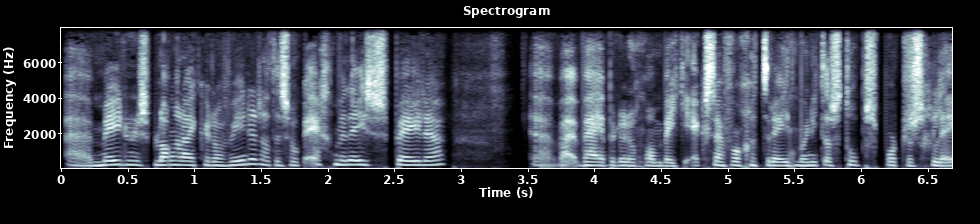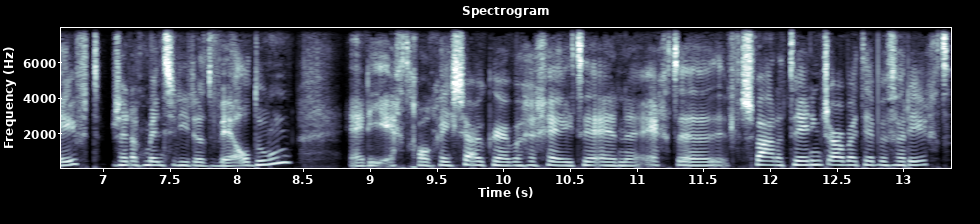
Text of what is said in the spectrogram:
Eh, meedoen is belangrijker dan winnen. Dat is ook echt met deze Spelen. Eh, wij, wij hebben er nog wel een beetje extra voor getraind, maar niet als topsporters geleefd. Er zijn ook mensen die dat wel doen. Ja, die echt gewoon geen suiker hebben gegeten en eh, echt eh, zware trainingsarbeid hebben verricht.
